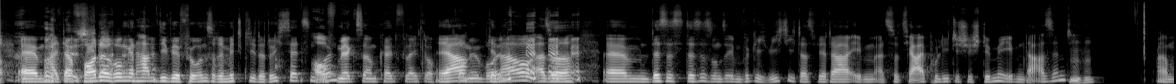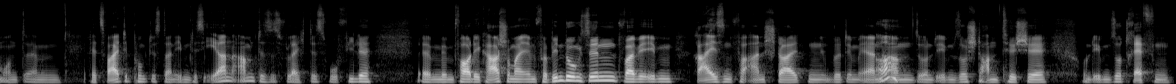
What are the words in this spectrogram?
ähm, halt da Forderungen haben, die wir für unsere Mitglieder durchsetzen wollen. Aufmerksamkeit vielleicht auch Ja, bekommen wollen. genau. Also ähm, das, ist, das ist uns eben wirklich wichtig, dass wir da eben als sozialpolitische Stimme eben da sind. Ähm, und ähm, der zweite Punkt ist dann eben das Ehrenamt. Das ist vielleicht das, wo viele äh, mit dem VDK schon mal in Verbindung sind, weil wir eben Reisen veranstalten, wird im Ehrenamt oh. und eben so Stammtische und eben so Treffen.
